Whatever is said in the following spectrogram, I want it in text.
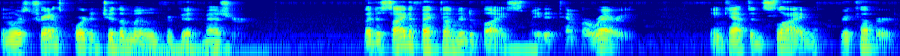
and was transported to the moon for good measure. But a side effect on the device made it temporary, and Captain Slyme recovered.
